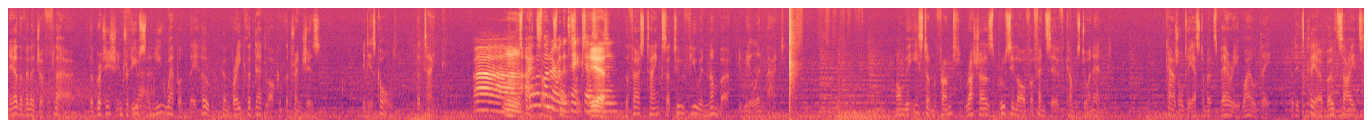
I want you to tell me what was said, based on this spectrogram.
Near the village of Flers, the British introduce a new weapon they hope can break the deadlock of the trenches. It is called the tank. Ah, Mm. I was wondering when the tank successes, came Yeah. in. The first tanks are too few in number, a real impact. On the Eastern Front, Russia's Brusilov offensive comes to an end. Casualty estimates vary wildly, but it's clear both sides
